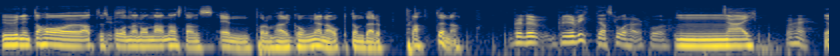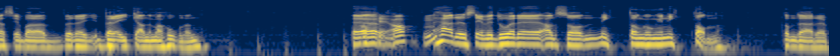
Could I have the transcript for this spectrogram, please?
vi vill inte ha att det spånar någon annanstans än på de här gångarna och de där plattorna. Blir det, blir det vitt när jag slår här på... Mm, nej, Nej. jag ser bara break- break-animationen. Eh, ja. Mm. Här ser vi, då är det alltså 19 gånger 19 De där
